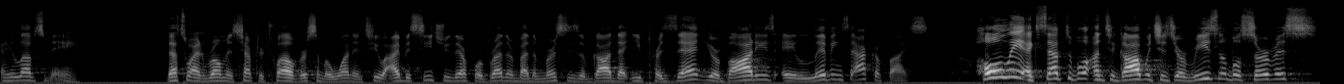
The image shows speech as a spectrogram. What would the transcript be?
And he loves me. That's why in Romans chapter 12 verse number 1 and 2 I beseech you therefore brethren by the mercies of God that ye present your bodies a living sacrifice holy acceptable unto God which is your reasonable service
